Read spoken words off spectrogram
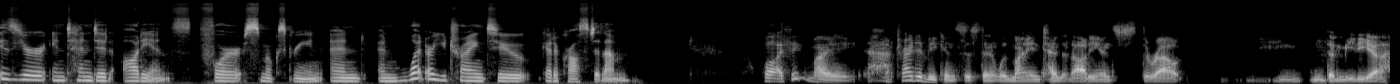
is your intended audience for smokescreen and and what are you trying to get across to them well i think my i've tried to be consistent with my intended audience throughout the media,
